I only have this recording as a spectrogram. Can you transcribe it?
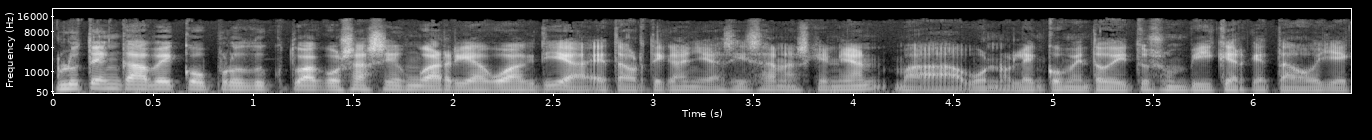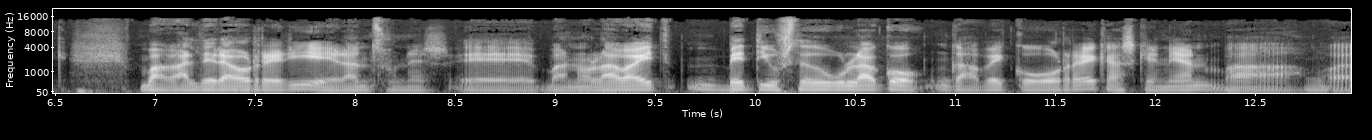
Gluten gabeko produktuak osasungarriagoak dira eta hortikan ja izan azkenean ba bueno lehen komento dituzun bi ikerketa hoiek ba galdera horreri erantzunez. E, ba nolabait beti uste dugulako gabeko horrek azkenean ba, ba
